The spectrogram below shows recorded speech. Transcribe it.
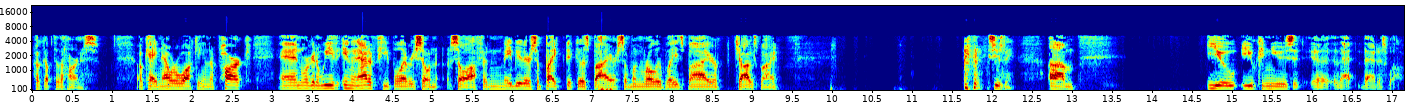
Hook up to the harness okay, now we're walking in a park and we're going to weave in and out of people every so so often. Maybe there's a bike that goes by or someone rollerblades by or jogs by. Excuse me. Um, you you can use it uh, that that as well.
